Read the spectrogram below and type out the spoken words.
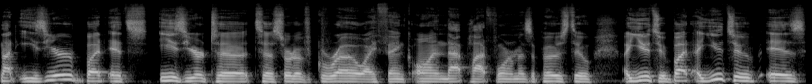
not easier, but it's easier to to sort of grow. I think on that platform as opposed to a YouTube. But a YouTube is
